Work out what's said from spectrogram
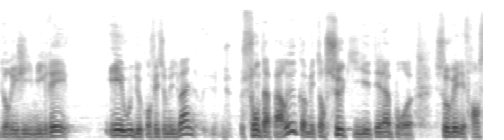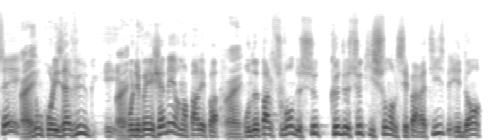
d'origine immigrée et ou de confession musulmane sont apparus comme étant ceux qui étaient là pour euh, sauver les Français. Ouais. Donc on les a vus, et Ouais. on ne les voyait jamais, on n'en parlait pas. Ouais. On ne parle souvent de ceux, que de ceux qui sont dans le séparatisme et dans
